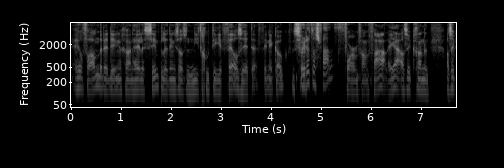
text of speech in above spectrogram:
heel veel andere dingen. Gewoon hele simpele dingen zoals niet goed in je vel zitten. Vind ik ook een Zou soort je dat als falen? vorm van falen. Ja, als ik gewoon een, als ik,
